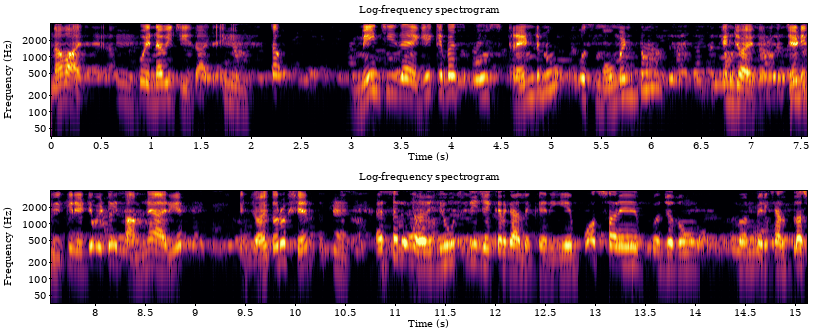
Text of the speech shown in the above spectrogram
ਨਵਾਂ ਆ ਜਾਏਗਾ ਕੋਈ ਨਵੀਂ ਚੀਜ਼ ਆ ਜਾਏਗੀ। ਤਾਂ ਮੇਨ ਚੀਜ਼ ਇਹ ਹੈਗੀ ਕਿ ਬਸ ਉਸ ਟ੍ਰੈਂਡ ਨੂੰ ਉਸ ਮੂਮੈਂਟ ਨੂੰ ਇੰਜੋਏ ਕਰੋ। ਜਿਹੜੀ ਵੀ ਕ੍ਰੀਏਟੀਵਿਟੀ ਸਾਹਮਣੇ ਆ ਰਹੀ ਹੈ ਇੰਜੋਏ ਕਰੋ ਸ਼ੇਅਰ ਕਰੋ। ਸਰ ਯੂਥ ਦੀ ਜੇਕਰ ਗੱਲ ਕਰੀਏ ਬਹੁਤ ਸਾਰੇ ਜਦੋਂ ਮੇਰੇ ਖਿਆਲ ਪਲੱਸ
